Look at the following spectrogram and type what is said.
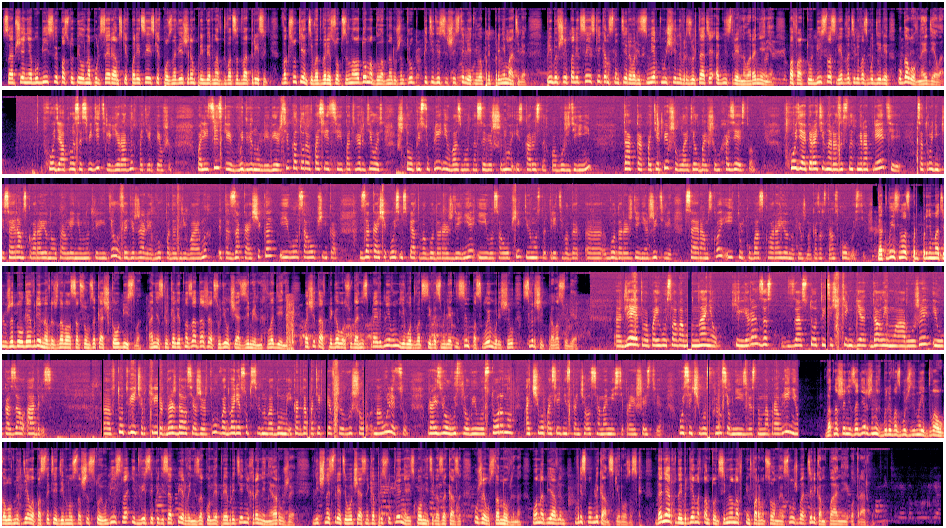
Сообщение об убийстве поступило на пульт сайрамских полицейских поздно вечером, примерно в 22.30. В Аксукенте во дворе собственного дома был обнаружен труп 56-летнего предпринимателя. Прибывшие полицейские констатировали смерть мужчины в результате огнестрельного ранения. По факту убийства следователи возбудили уголовное дело. Ходе опроса свидетелей и родных потерпевших полицейские выдвинули версию, которая впоследствии подтвердилась, что преступление, возможно, совершено из корыстных побуждений, так как потерпевший владел большим хозяйством. В ходе оперативно-розыскных мероприятий Сотрудники Сайрамского районного управления внутренних дел задержали двух подозреваемых. Это заказчика и его сообщника. Заказчик 85 -го года рождения и его сообщник 93 -го э, года рождения жители Сайрамского и Тулькубасского районов Южно-Казахстанской области. Как выяснилось, предприниматель уже долгое время враждовал с отцом заказчика убийства, а несколько лет назад даже отсудил часть земельных владений. Посчитав приговор суда несправедливым, его 28-летний сын по-своему решил свершить правосудие. Э, для этого, по его словам, он нанял киллера за, за 100 тысяч тенге, дал ему оружие и указал адрес. Э, в тот вечер киллер дождался жертву во дворе собственного дома, и когда потерпевший вышел на улицу, произвел выстрел в его сторону, от чего последний скончался на месте происшествия, после чего скрылся в неизвестном направлении. В отношении задержанных были возбуждены два уголовных дела по статье 96 убийства и 251 незаконное приобретение и хранение оружия. Личность третьего участника преступления, исполнителя заказа, уже установлена. Он объявлен в республиканский розыск. Даниар Худайбергенов, Антон Семенов, информационная служба телекомпании «Отрар».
